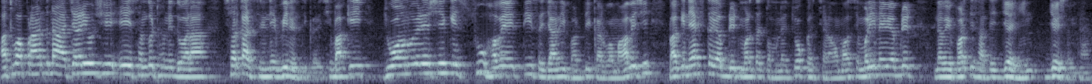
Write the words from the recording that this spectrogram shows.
અથવા પ્રાંતના આચાર્યો છે એ સંગઠને દ્વારા સરકારશ્રીને વિનંતી કરી છે. બાકી જોવાનું એ રહેશે કે શું હવે ત્રીસ હજારની ભરતી કરવામાં આવે છે. બાકી નેક્સ્ટ કઈ અપડેટ મળતા તમને ચોક્કસ જણાવવામાં આવશે. મળી નવી અપડેટ નવી ભરતી સાથે જય હિન્દ, જય સંવિધાન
